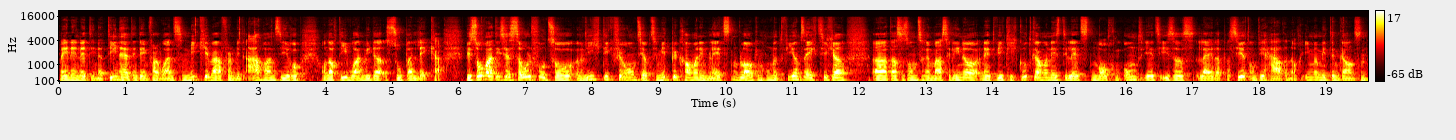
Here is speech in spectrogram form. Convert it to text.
wenn ihr nicht die Nadine hätte. In dem Fall waren es Mickey-Waffeln mit Ahornsirup und auch die waren wieder super super lecker. Wieso war dieses Soul Food so wichtig für uns? Ihr habt sie mitbekommen im letzten Vlog, im 164er, äh, dass es unserem Marcelino nicht wirklich gut gegangen ist die letzten Wochen und jetzt ist es leider passiert und wir hadern auch immer mit dem Ganzen.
